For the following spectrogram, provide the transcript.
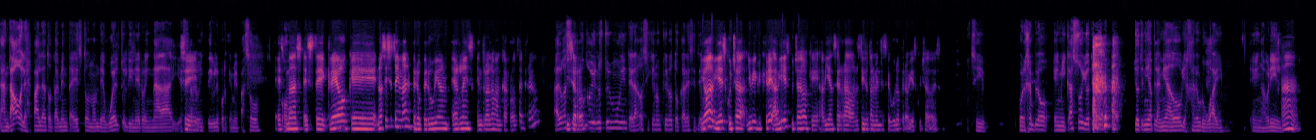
han dado la espalda totalmente a esto, no han devuelto el dinero en nada y es algo increíble porque me pasó Es con... más, este, creo que, no sé si estoy mal, pero Peruvian Airlines entró a la bancarrota, creo, Algo y así, no cerró. estoy, no estoy muy enterado, así que no quiero tocar ese Yo tema. había escuchado, yo había, escuchado que habían cerrado, no estoy totalmente seguro, pero había escuchado eso. Sí. Por ejemplo, en mi caso, yo tenía, yo tenía planeado viajar a Uruguay en abril. Ah,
